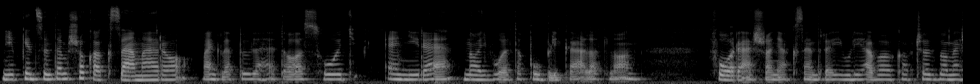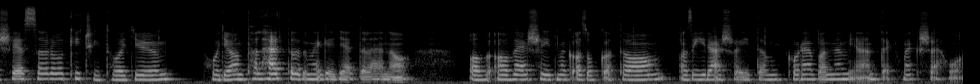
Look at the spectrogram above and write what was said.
Egyébként szerintem sokak számára meglepő lehet az, hogy ennyire nagy volt a publikálatlan forrásanyag Szendre Júliával kapcsolatban. Mesélsz arról kicsit, hogy hogyan találtad meg egyáltalán a, a, a verseit, meg azokat a, az írásait, amik korábban nem jelentek meg sehol.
